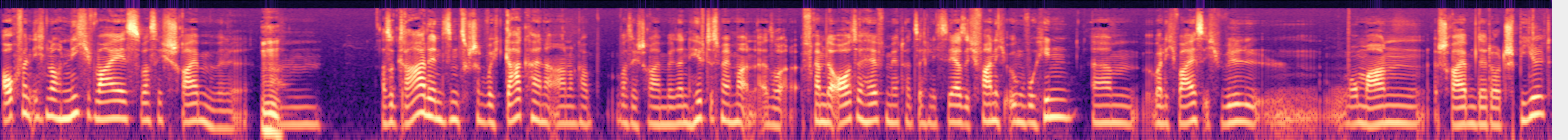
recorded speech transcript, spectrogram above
auch wenn ich noch nicht weiß, was ich schreiben will, mhm. ähm, also gerade in diesem Zustand, wo ich gar keine Ahnung habe, was ich schreiben will, dann hilft es manchmal, also fremde Orte helfen mir tatsächlich sehr. Also ich fahre nicht irgendwo hin, ähm, weil ich weiß, ich will einen Roman schreiben, der dort spielt,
